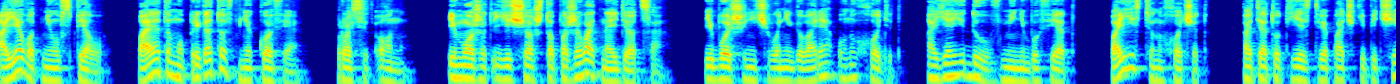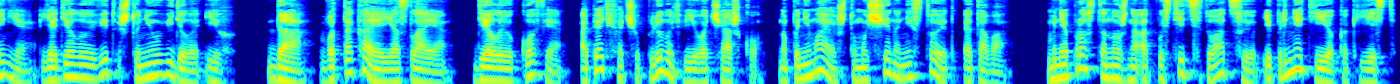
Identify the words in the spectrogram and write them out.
А я вот не успел. Поэтому приготовь мне кофе, просит он. И может еще что пожевать найдется. И больше ничего не говоря, он уходит. А я иду в мини-буфет. Поесть он хочет. Хотя тут есть две пачки печенья, я делаю вид, что не увидела их. Да, вот такая я злая. Делаю кофе, опять хочу плюнуть в его чашку, но понимаю, что мужчина не стоит этого. Мне просто нужно отпустить ситуацию и принять ее как есть.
